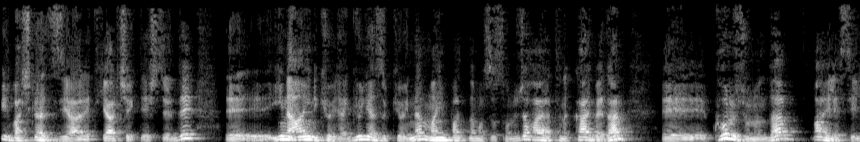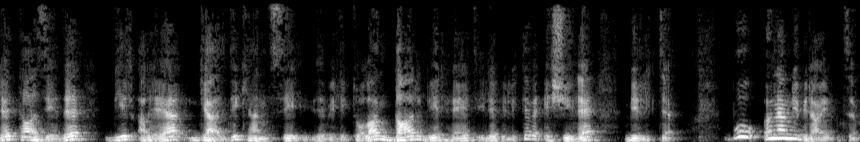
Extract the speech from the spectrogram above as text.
bir başka ziyaret gerçekleştirdi. E, yine aynı köyden Gülyazık köyünden mayın patlaması sonucu hayatını kaybeden e, korucunun da ailesiyle taziyede bir araya geldi. Kendisiyle birlikte olan dar bir heyet ile birlikte ve eşiyle birlikte. Bu önemli bir ayrıntı.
